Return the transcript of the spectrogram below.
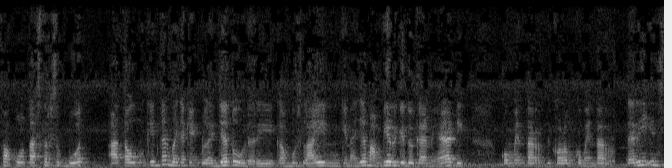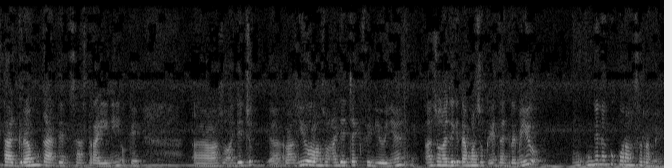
fakultas tersebut atau mungkin kan banyak yang belanja tuh dari kampus lain, mungkin aja mampir gitu kan ya di komentar di kolom komentar dari Instagram kantin sastra ini. Oke. Uh, langsung aja cek uh, yuk langsung aja cek videonya. Langsung aja kita masuk ke Instagramnya yuk. M mungkin aku kurang serem ya.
